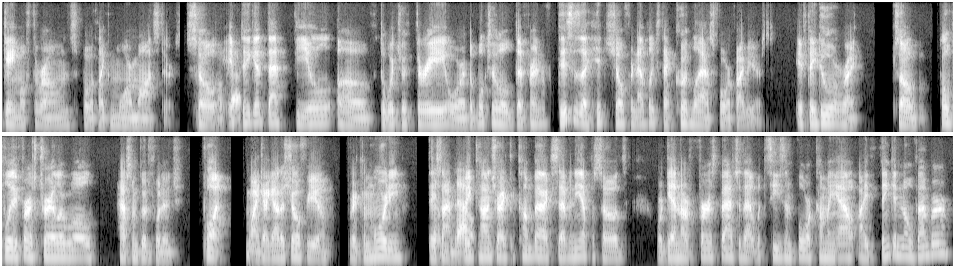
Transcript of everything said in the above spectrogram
Game of Thrones, but with like more monsters. So okay. if they get that feel of The Witcher 3 or the books are a little different, this is a hit show for Netflix that could last four or five years if they do it right. So hopefully, the first trailer will have some good footage. But Mike, I got a show for you. Rick and Morty. They signed a big contract to come back, 70 episodes. We're getting our first batch of that with season four coming out, I think, in November.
